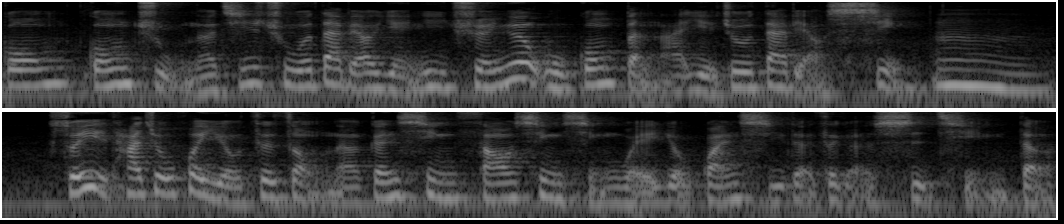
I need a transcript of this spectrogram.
宫公主呢，其实除了代表演艺圈，因为五宫本来也就代表性，嗯，所以它就会有这种呢跟性骚性行为有关系的这个事情的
